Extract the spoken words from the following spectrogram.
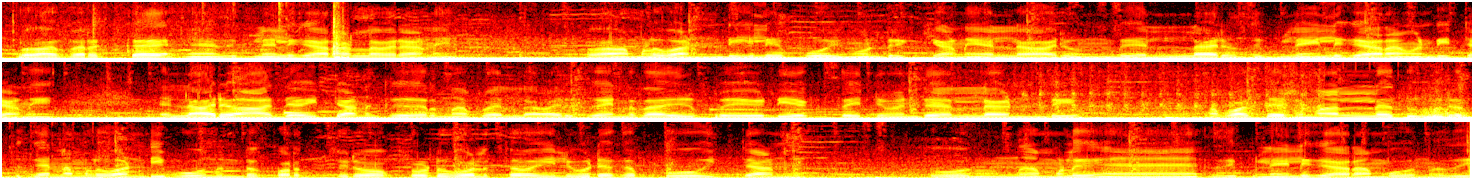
അപ്പോൾ ഇവരൊക്കെ സിഗ്നലിൽ കയറാനുള്ളവരാണ് അപ്പോൾ നമ്മൾ വണ്ടിയിൽ പോയിക്കൊണ്ടിരിക്കുകയാണ്. എല്ലാവരും ഉണ്ട്. എല്ലാവരും സിബ്ലൈനിൽ കയറാൻ വേണ്ടിയിട്ടാണ്. എല്ലാവരും ആദ്യമായിട്ടാണ് കയറുന്നത് അപ്പോൾ എല്ലാവർക്കും അതിന്റെതായ ഒരു പേടി എക്സൈറ്റ്മെന്റ് എല്ലാം ഉണ്ട്. അപ്പോൾ അത്യാവശ്യം നല്ല ദൂരത്തേക്ക് തന്നെ നമ്മൾ വണ്ടി പോകുന്നുണ്ട്. കുറച്ചൊരു ഓഫ് റോഡ് പോലത്തെ വഴിയിലൂടെയൊക്കെ പോയിട്ടാണ് തോന്നുന്നു നമ്മൾ സിഗ്നലിൽ കയറാൻ പോകുന്നത്.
